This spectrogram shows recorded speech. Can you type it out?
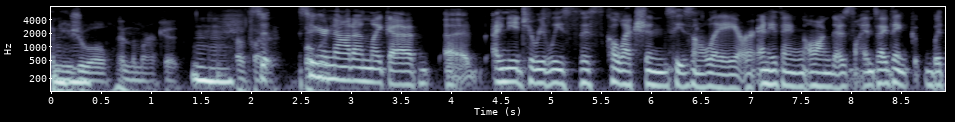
unusual in the market Mhm. of So, our. So you're not on like a, a I need to release this collection seasonally or anything along those lines. I think with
